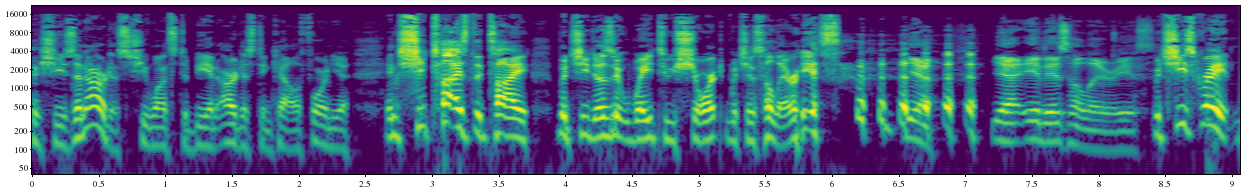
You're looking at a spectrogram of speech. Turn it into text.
because she's an artist. She wants to be an artist in California, and she ties the tie, but she does it way too short, which is hilarious. yeah yeah it is hilarious but she's great,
